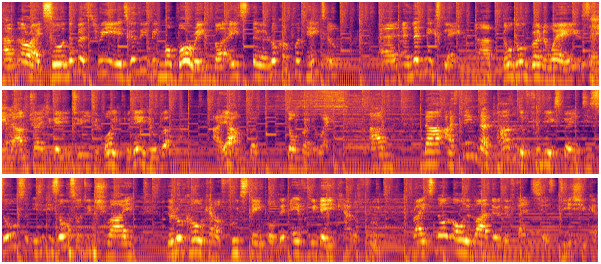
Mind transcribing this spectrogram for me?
um, all right, so number three, it's gonna be a bit more boring, but it's the local potato. And, and let me explain. Um, don't don't run away saying that I'm trying to get you to eat a boiled potato, but I am. But don't run away. Um, now, I think that part of the foodie experience is also is also to try the local kind of food staple, the everyday kind of food. Right? It's not all about the, the fanciest dish you can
